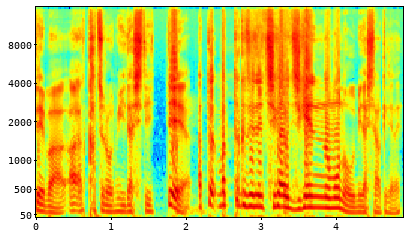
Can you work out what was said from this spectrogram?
えば、あ活路を見出していって、あと全く全然違う次元のものを生み出したわけじゃない。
